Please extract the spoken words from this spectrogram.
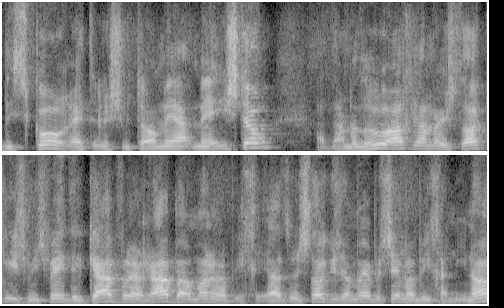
לזכור את רשותו מאשתו. אז אמר לו, אחי אמר יש לקיש, משמי דגברא רבא אמר רבי חייא, אז יש לקיש אומר בשם רבי חנינא,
